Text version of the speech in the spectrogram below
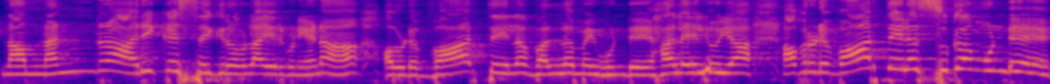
நாம் நன்றாக அறிக்கை செய்கிறவளாக இருக்கணும். ஏன்னா அவருடைய வார்த்தையில் வல்லமை உண்டு. ஹalleluya அவருடைய வார்த்தையில் சுகம் உண்டு.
